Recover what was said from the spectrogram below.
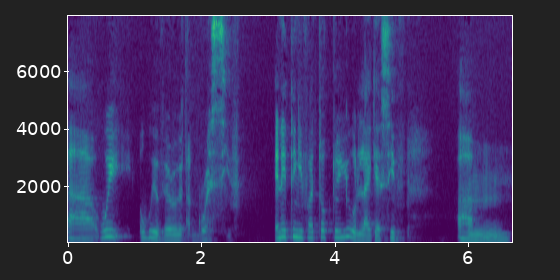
uh, we, we're very aggressive. Anything if I talk to you, like as if um,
